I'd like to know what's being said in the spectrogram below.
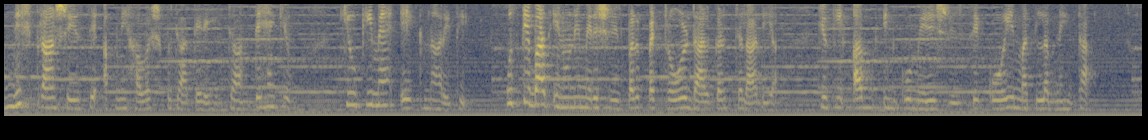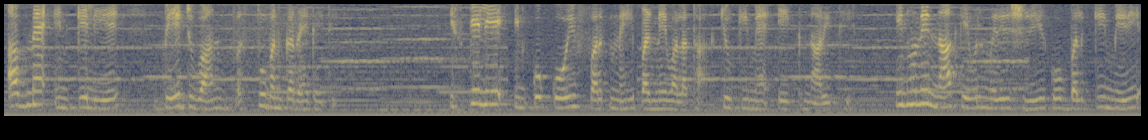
निष्प्राण शरीर से अपनी हवश बुझाते रहे। जानते हैं क्यों? क्योंकि मैं एक नारी थी। उसके बाद इन्होंने मेरे शरीर पर पेट्रोल डालकर चला दिया, क्योंकि अब इनको मेरे शरीर से कोई मतलब नहीं था। अब मैं इनके लिए बेजुबान वस्तु बनकर रह गई थी। इसके लिए इनको कोई फ़र्क नहीं पड़ने वाला था, क्योंकि मैं एक नारी थी। इन्होंने न केवल मेरे शरीर को, बल्कि मेरी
